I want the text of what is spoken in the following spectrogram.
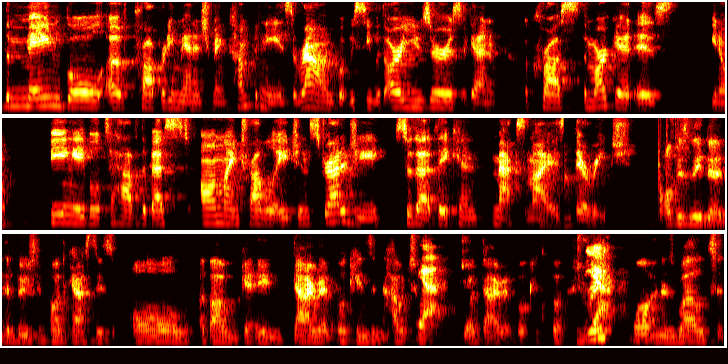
the main goal of property management companies around what we see with our users, again, across the market is, you know, being able to have the best online travel agent strategy so that they can maximize mm-hmm. their reach obviously the the Boostly podcast is all about getting direct bookings and how to yeah. your direct bookings but it's really yeah. important as well to,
